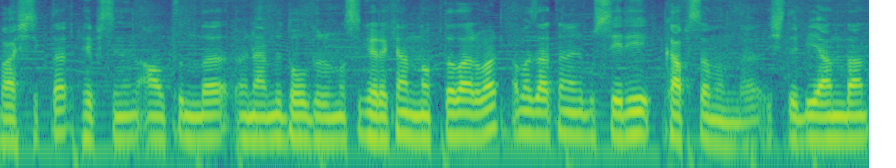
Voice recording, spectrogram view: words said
başlıklar. Hepsinin altında önemli doldurulması gereken noktalar var. Ama zaten hani bu seri kapsamında işte bir yandan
